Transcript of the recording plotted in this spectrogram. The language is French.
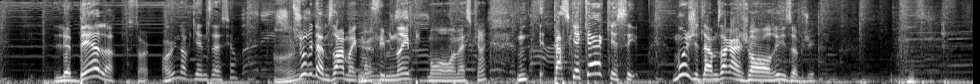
le Bel... C'est un- une organisation? J'ai toujours eu de la misère avec mon Une. féminin puis mon masculin. Parce que quand que c'est... Moi, j'ai de la misère à genrer les objets.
